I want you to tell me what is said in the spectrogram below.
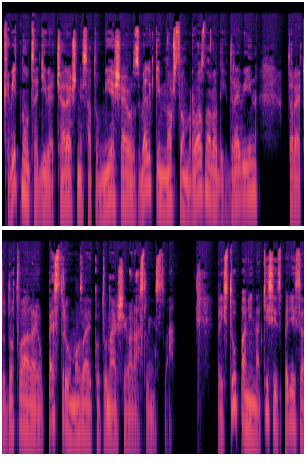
Kvitnúce divé čerešne sa tu miešajú s veľkým množstvom rôznorodých drevín, ktoré tu dotvárajú pestrú mozaiku tunajšieho rastlinstva. Pri stúpaní na 1057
